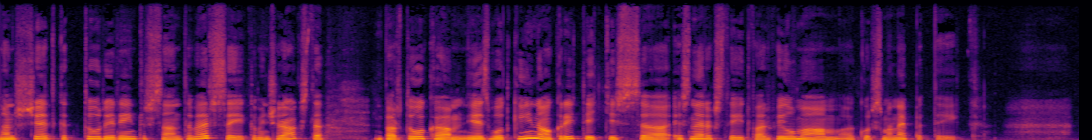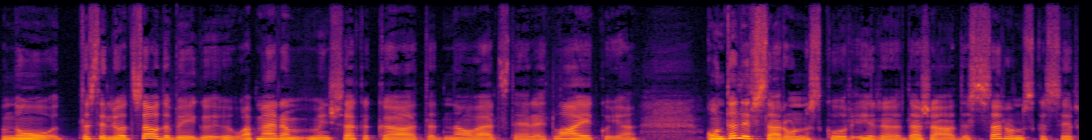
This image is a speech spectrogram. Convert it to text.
Man šķiet, ka tur ir interesanta versija, ka viņš raksta par to, ka, ja es būtu kinokritiķis, uh, es nerakstītu par filmām, kuras man nepatīk. Nu, tas ir ļoti saudabīgi. Apmēram viņš saka, ka tad nav vērts tērēt laiku. Ja? Un tad ir sarunas, kur ir dažādas sarunas, kas ir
